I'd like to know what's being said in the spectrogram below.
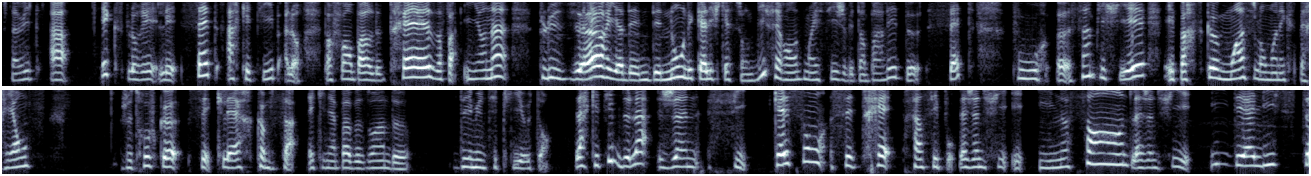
je t'invite à explorer les sept archétypes. Alors, parfois on parle de 13, enfin, il y en a plusieurs, il y a des, noms de qualifications différentes. Moi ici, je vais t'en parler de sept pour euh, simplifier et parce que moi, selon mon expérience, je trouve que c'est clair comme ça et qu'il n'y a pas besoin de démultiplier autant. L'archétype de la jeune fille. Quels sont ses traits principaux? La jeune fille est innocente, la jeune fille est idéaliste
